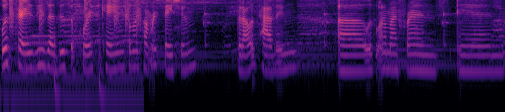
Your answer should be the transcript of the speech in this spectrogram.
what's crazy is that this, of course, came from a conversation that I was having uh, with one of my friends, and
